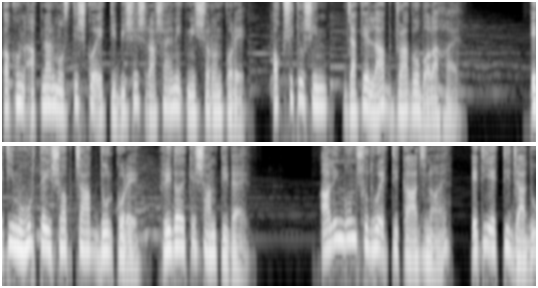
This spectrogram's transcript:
তখন আপনার মস্তিষ্ক একটি বিশেষ রাসায়নিক নিঃসরণ করে, অক্সিটোসিন, যাকে লাভ ড্রাগও বলা হয়। এটি মুহূর্তেই সব চাপ দূর করে, হৃদয়কে শান্তি দেয়। আলিঙ্গন শুধু একটি কাজ নয়, এটি একটি জাদু,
